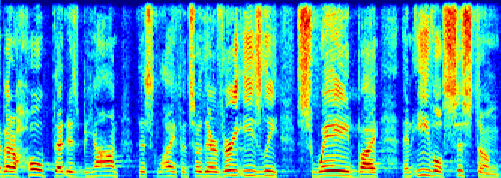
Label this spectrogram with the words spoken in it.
about a hope that is beyond this life. And so they're very easily swayed by an evil system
